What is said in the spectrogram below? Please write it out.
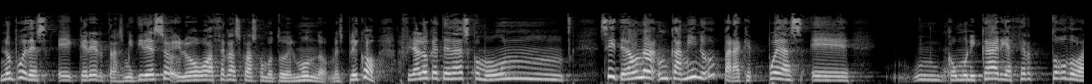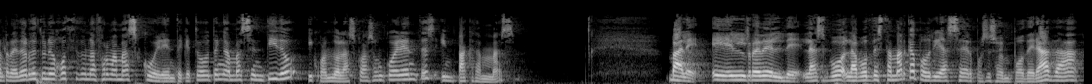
No puedes eh, querer transmitir eso y luego hacer las cosas como todo el mundo. ¿Me explico? Al final lo que te da es como un... Sí, te da un camino para que puedas... Eh, mm, comunicar y hacer todo alrededor de tu negocio de una forma más coherente, que todo tenga más sentido y cuando las cosas son coherentes impactan más. Vale, el rebelde, la voz de esta marca podría ser, pues eso, empoderada,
